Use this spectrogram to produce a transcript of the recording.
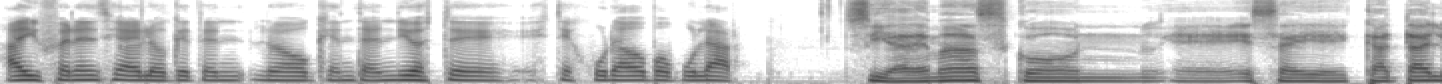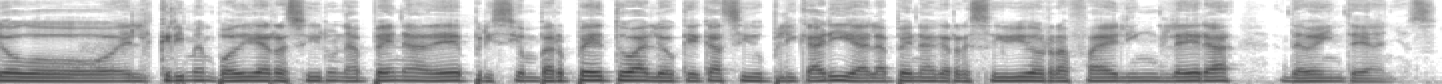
a diferencia de lo que, lo que entendió este, este jurado popular. Sí, además con eh, ese catálogo el crimen podría recibir una pena de prisión perpetua, lo que casi duplicaría la pena que recibió Rafael Inglera de 20 años.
